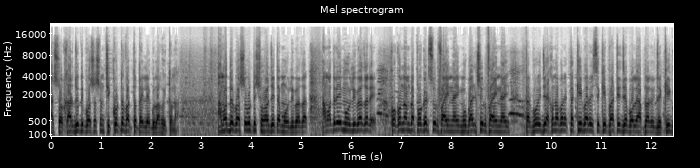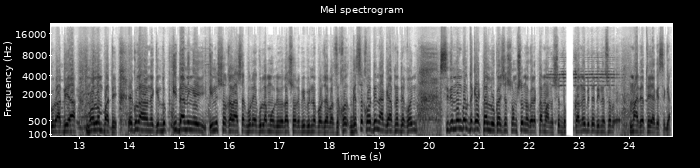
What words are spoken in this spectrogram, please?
আর সরকার যদি প্রশাসন ঠিক করতে পারতো, তাইলে এগুলা হইতো না। আমাদের পার্শ্ববর্তী শহর যেটা মৌলিবাজার, আমাদের এই মৌলিবাজারে কখনো আমরা পকেট চুর পাই নাই মোবাইল চুর পাই নাই, তারপর ওই যে এখন আবার একটা কি বার হয়েছে কি পার্টি যে বলে আপনার ওই যে কি গুড়া দিয়া, মলম পার্টি, এগুলো হয় না কিন্তু ইদানিং এই ইউনিশ সরকার আসার পরে এগুলা মৌলিবাজার শহরে বিভিন্ন পর্যায়ে আছে গেছে কদিন আগে আপনি দেখুন, শ্রীমঙ্গল থেকে একটা লোক আসে শমশনগর একটা মানুষের দোকানের ভিতরে দিনে সব মারিয়া থইয়া গেছে গিয়া।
